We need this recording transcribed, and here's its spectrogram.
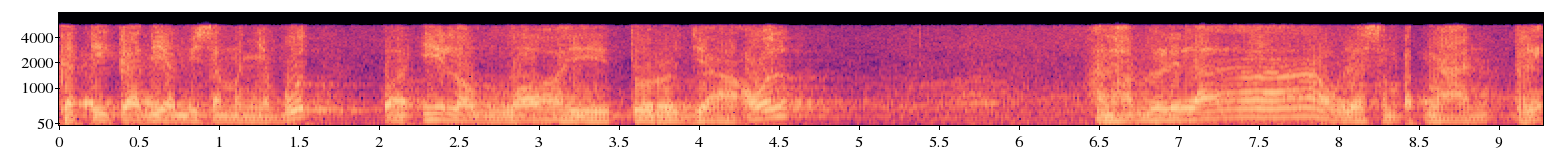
Ketika dia bisa menyebut wa ilallahi turja'ul Alhamdulillah udah sempat ngantri.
